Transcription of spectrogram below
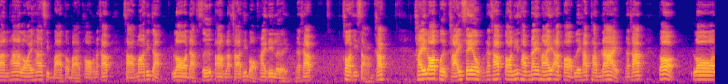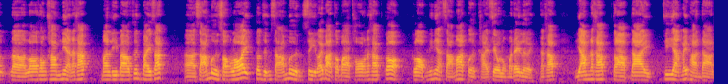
29,550 บาทต่อบาททองนะครับ สามารถที่จะรอดักซื้อตามราคาที่บอกให้ได้เลยนะครับ ข้อที่ 3 ครับ ใครรอเปิดขายเซลล์นะครับ ตอนนี้ทำได้ไหมอาตอบเลยครับทำได้นะครับ ก็รอเอ่อรอทองคำเนี่ยนะครับมันรีบาวขึ้นไปสักสามหมื่นสองร้อยจนถึง 3,400 บาทต่อบาททองนะครับ ก็กรอบนี้เนี่ยสามารถเปิดขายเซลล์ลงมาได้เลยนะครับ ย้ำนะครับ ตราบใด ที่ยังไม่ผ่านด่าน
